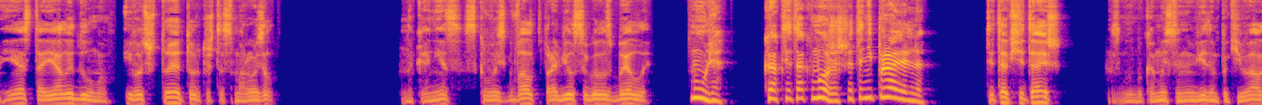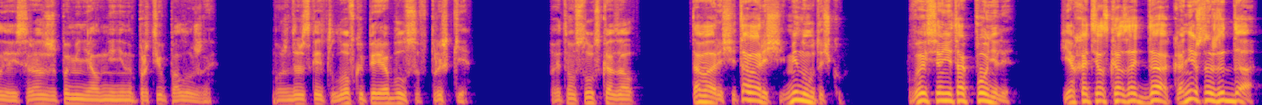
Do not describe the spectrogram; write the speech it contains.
Я стоял и думал, и вот что я только что сморозил. Наконец, сквозь гвалт пробился голос Беллы. «Муля, как ты так можешь? Это неправильно!» «Ты так считаешь?» С глубокомысленным видом покивал я и сразу же поменял мнение на противоположное. Можно даже сказать, ловко переобулся в прыжке. Поэтому вслух сказал. «Товарищи, товарищи, минуточку. Вы все не так поняли. Я хотел сказать «да», конечно же «да».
